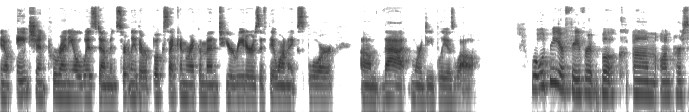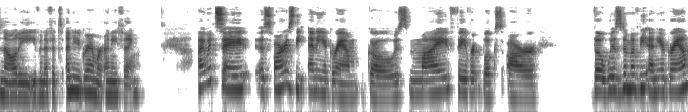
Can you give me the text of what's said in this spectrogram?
you know ancient perennial wisdom and certainly there are books I can recommend to your readers if they want to explore um, that more deeply as well. What would be your favorite book um, on personality, even if it's Enneagram or anything? I would say, as far as the Enneagram goes, my favorite books are The Wisdom of the Enneagram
